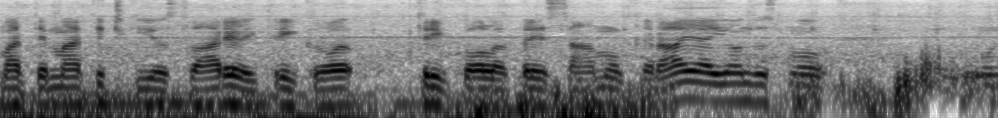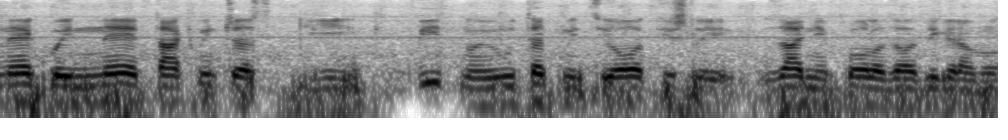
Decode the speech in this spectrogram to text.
matematički ostvarili tri, kro, tri kola pre samog kraja i onda smo u nekoj netakmičarski bitnoj utakmici otišli zadnje kolo da odigramo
